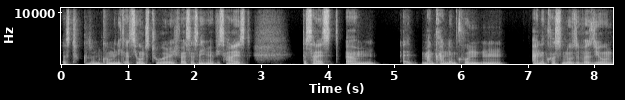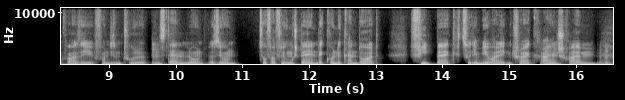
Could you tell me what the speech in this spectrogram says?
ist so ein Kommunikationstool, ich weiß das nicht mehr, wie es heißt. Das heißt, ähm, äh, man kann dem Kunden eine kostenlose Version quasi von diesem Tool, mhm. eine Standalone-Version zur Verfügung stellen. Der Kunde kann dort Feedback zu dem jeweiligen Track reinschreiben mhm.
